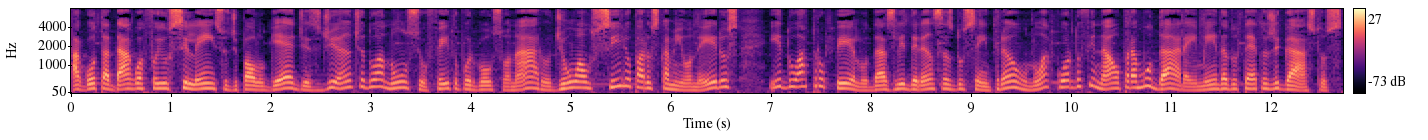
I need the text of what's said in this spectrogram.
a gota d'água foi o silêncio de Paulo Guedes diante do anúncio feito por Bolsonaro de um auxílio para os caminhoneiros e do atropelo das lideranças do Centrão no acordo final para mudar a emenda do teto de gastos.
